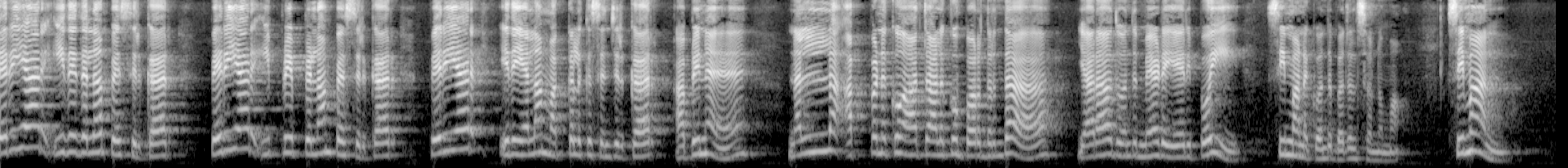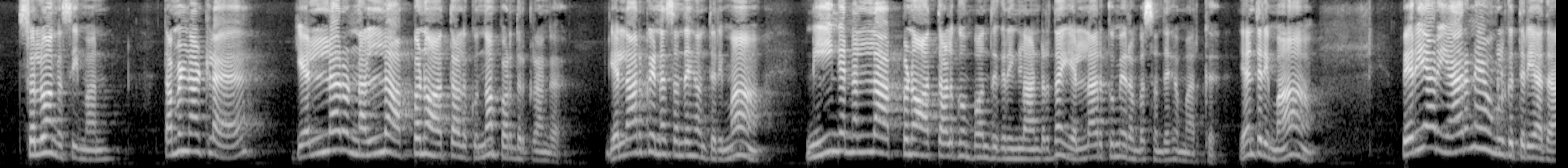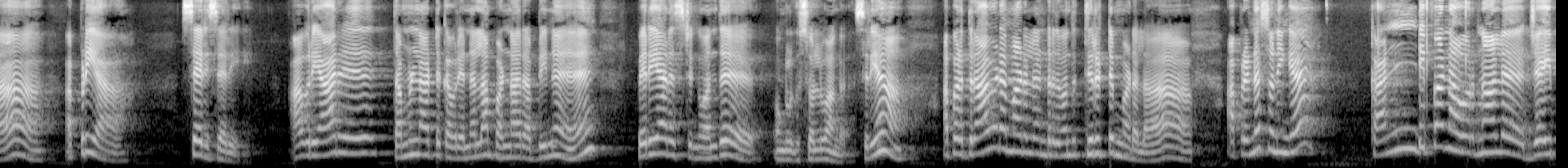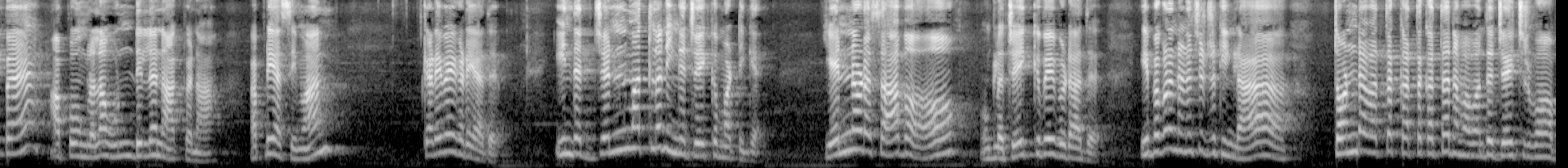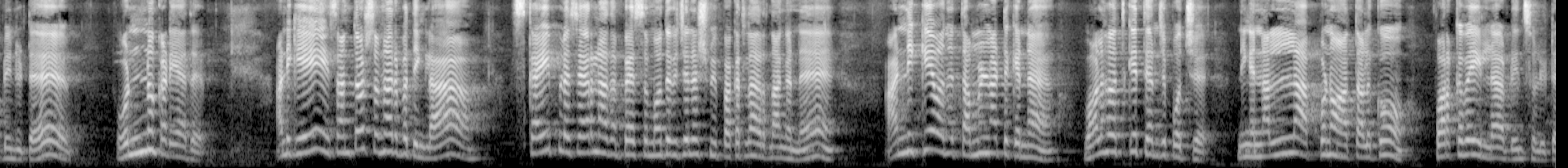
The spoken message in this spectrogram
பெரியார் இது இதெல்லாம் பேசியிருக்கார் பெரியார் இப்படி இப்படிலாம் பேசியிருக்கார் பெரியார் இதையெல்லாம் மக்களுக்கு செஞ்சிருக்கார் அப்படின்னு நல்ல அப்பனுக்கும் ஆத்தாளுக்கும் பிறந்திருந்தா யாராவது வந்து மேடை ஏறி போய் சீமானுக்கு வந்து பதில் சொன்னோமா? சீமான் சொல்லுவாங்க சீமான் தமிழ்நாட்டில் எல்லாரும் நல்ல அப்பனும் ஆத்தாளுக்கும் தான் பிறந்திருக்கிறாங்க. எல்லாருக்கும் என்ன சந்தேகம் தெரியுமா? நீங்கள் நல்ல அப்பனும் ஆத்தாளுக்கும் பிறந்துக்கிறீங்களான்றது தான் எல்லாருக்குமே ரொம்ப சந்தேகமாக இருக்குது ஏன் தெரியுமா? பெரியார் யாருன்னே உங்களுக்கு தெரியாதா? அப்படியா? சரி சரி. அவர் யார்? தமிழ்நாட்டுக்கு அவர் என்னெல்லாம் பண்ணார் அப்படின்னு பெரியாரிஸ்ட்டுங்க வந்து உங்களுக்கு சொல்லுவாங்க. சரியா? அப்புறம் திராவிட மாடல்ன்றது வந்து திருட்டு மாடலா? அப்புறம் என்ன சொன்னீங்க? கண்டிப்பாக நான் ஒரு நாள் ஜெயிப்பேன். அப்போ உங்களெல்லாம் உண்டில்ல ஆக்குவேனா அப்படியா சீமான்? கிடையவே கிடையாது. இந்த ஜென்மத்தில் நீங்கள் ஜெயிக்க மாட்டீங்க. என்னோட சாபம் உங்களை ஜெயிக்கவே விடாது. இப்போ கூட நினச்சிட்டு இருக்கீங்களா தொண்டை வத்த கத்த கத்த நம்ம வந்து ஜெயிச்சிருவோம் அப்படின்னுட்டு. ஒன்றும் கிடையாது. அன்றைக்கி சந்தோஷ் சொன்னார் பார்த்தீங்களா ஸ்கைப்பில் சேரநாதன் பேசும்போது விஜயலட்சுமி பக்கத்தில் இருந்தாங்கன்னு. அன்றைக்கே வந்து தமிழ்நாட்டுக்கு என்ன? உலகத்துக்கே தெரிஞ்சு போச்சு. நீங்கள் நல்ல அப்பனும் ஆத்தாளுக்கும் பிறக்கவே இல்லை அப்படின்னு சொல்லிட்டு.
